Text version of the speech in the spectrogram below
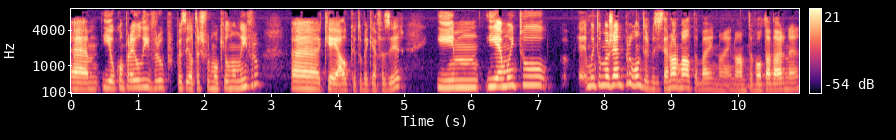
Um, e eu comprei o livro, porque depois ele transformou aquilo num livro, uh, que é algo que eu também quero fazer. E, e é muito é muito o meu género de perguntas, mas isso é normal também, não é? Não há muita volta a dar na,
